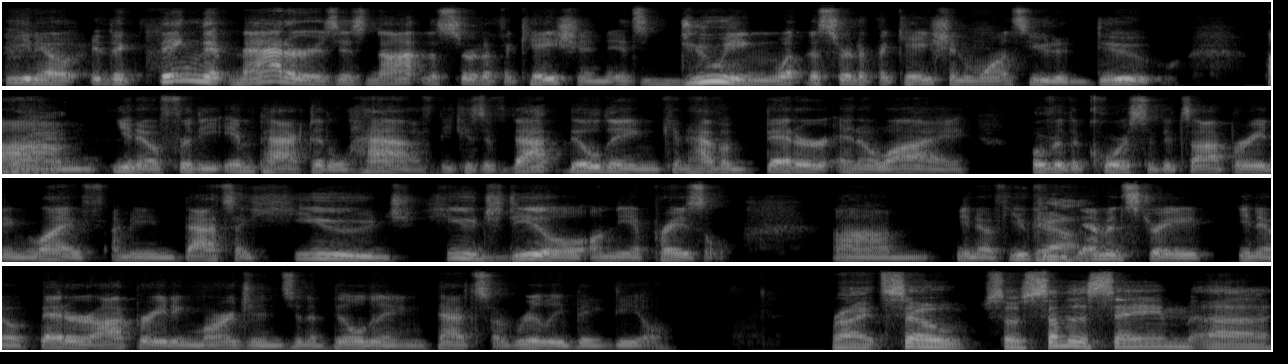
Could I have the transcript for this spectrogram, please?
you know the thing that matters is not the certification it's doing what the certification wants you to do um, you know for the impact it'll have because if that building can have a better noi over the course of its operating life i mean that's a huge huge deal on the appraisal um, you know if you can Yeah. demonstrate you know better operating margins in a building that's a really big deal Right. So, so some of the same, uh,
